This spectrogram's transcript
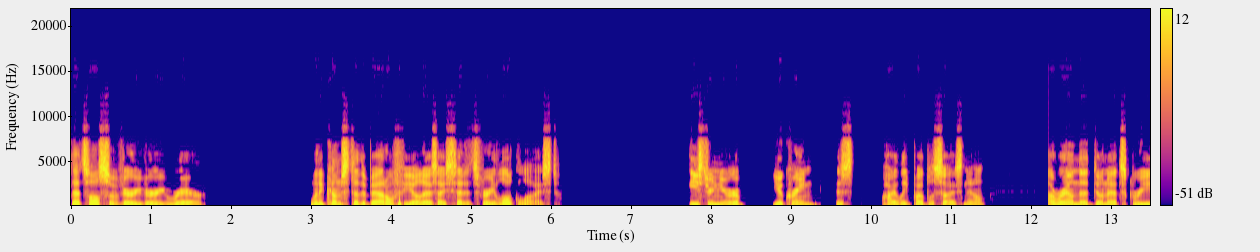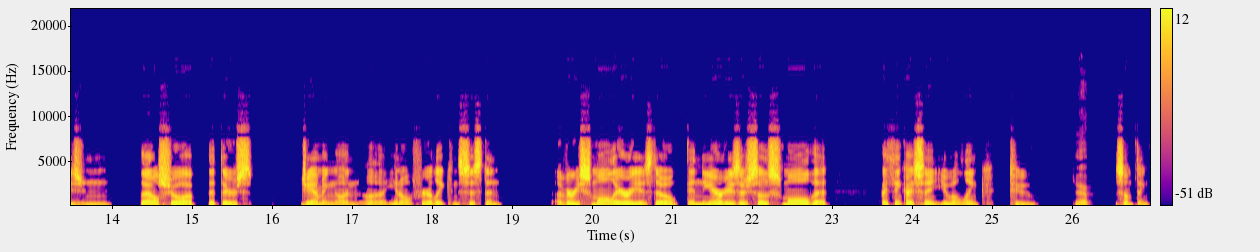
that's also very very rare. When it comes to the battlefield, as I said, it's very localized. Eastern Europe, Ukraine is highly publicized now around the Donetsk region, that'll show up that there's jamming on, uh, you know, fairly consistent, uh, very small areas though, and the areas are so small that I think I sent you a link to yeah. something.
